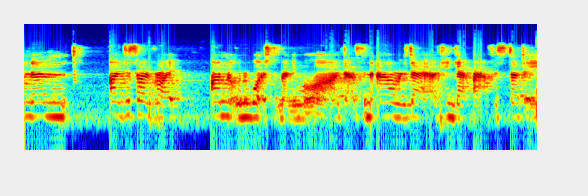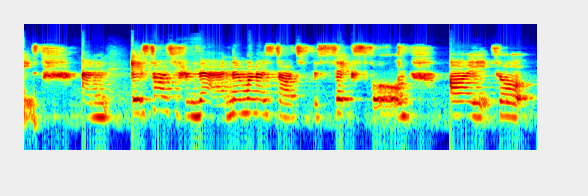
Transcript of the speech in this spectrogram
And um, I decided, right, I'm not going to watch them anymore. That's an hour a day I can get back for studies. And it started from there. And then when I started the sixth form, I thought,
